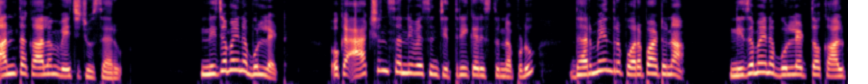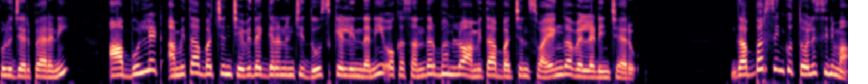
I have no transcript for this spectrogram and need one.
అంతకాలం వేచిచూశారు. నిజమైన బుల్లెట్. ఒక యాక్షన్ సన్నివేశం చిత్రీకరిస్తున్నప్పుడు ధర్మేంద్ర పొరపాటున నిజమైన బుల్లెట్తో కాల్పులు జరిపారని ఆ బుల్లెట్ అమితాబ్ బచ్చన్ చెవి దగ్గర నుంచి దూసుకెళ్ళిందని ఒక సందర్భంలో అమితాబ్ బచ్చన్ స్వయంగా వెల్లడించారు. గబ్బర్ సింగ్కు తొలి సినిమా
